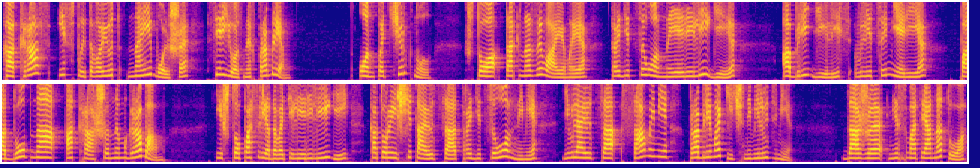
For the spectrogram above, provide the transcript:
как раз испытывают наибольше серьезных проблем. Он подчеркнул, что так называемые традиционные религии обрядились в лицемерие подобно окрашенным гробам, и что последователи религий, которые считаются традиционными, являются самыми проблематичными людьми – даже несмотря на то,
